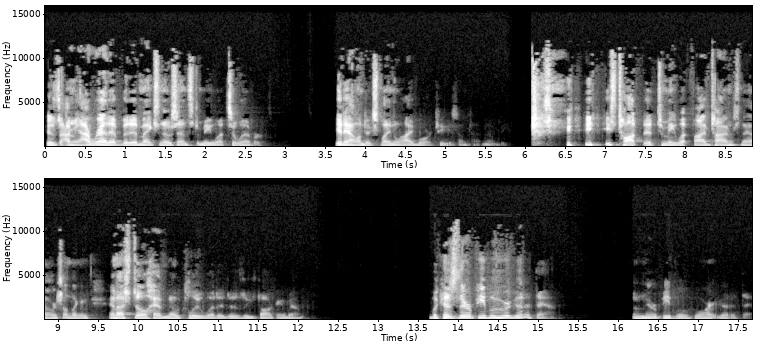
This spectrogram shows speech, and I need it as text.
Because, I mean, I read it, but it makes no sense to me whatsoever. Get Alan to explain LIBOR to you sometime. he's taught it to me, what, five times now or something, and I still have no clue what it is he's talking about. Because there are people who are good at that, and there are people who aren't good at that.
